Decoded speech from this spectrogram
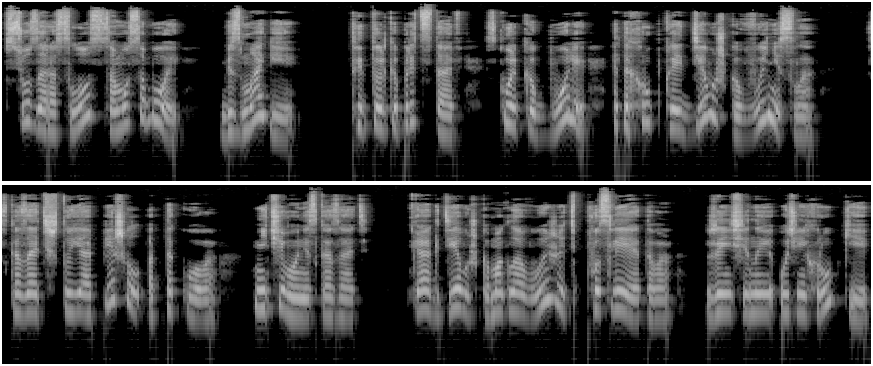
все заросло само собой, без магии. Ты только представь, сколько боли эта хрупкая девушка вынесла. Сказать, что я опешил от такого, ничего не сказать. Как девушка могла выжить после этого? Женщины очень хрупкие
